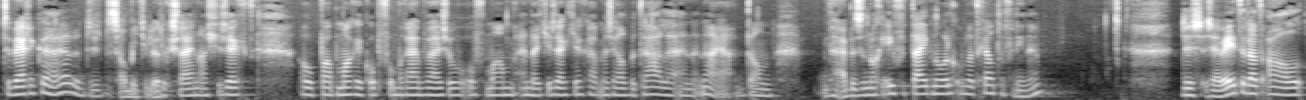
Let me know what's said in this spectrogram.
te werken. Hè. Het zou een beetje lullig zijn als je zegt: Oh, pap, mag ik op voor mijn rijbewijs of, of mam? En dat je zegt: Je gaat mezelf betalen. En nou ja, dan hebben ze nog even tijd nodig om dat geld te verdienen. Dus zij weten dat al.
